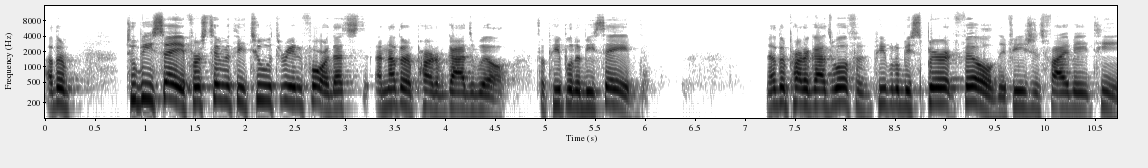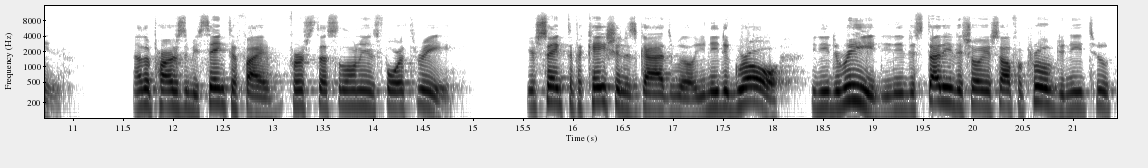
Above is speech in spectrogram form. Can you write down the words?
other to be saved. 1 Timothy 2, 3, and 4. That's another part of God's will for people to be saved. Another part of God's will for people to be spirit filled, Ephesians 5:18. Another part is to be sanctified, 1 Thessalonians 4:3. Your sanctification is God's will. You need to grow. You need to read. You need to study to show yourself approved. You need to,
